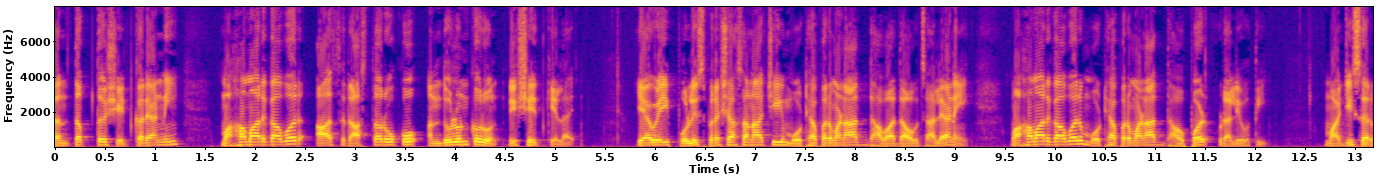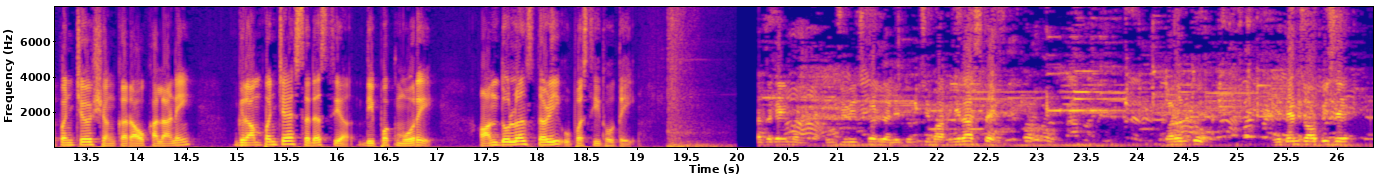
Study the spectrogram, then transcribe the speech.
संतप्त शेतकऱ्यांनी महामार्गावर आज रास्ता रोको आंदोलन करून निषेध केलाय. यावेळी पोलीस प्रशासनाची मोठ्या प्रमाणात धावाधाव झाल्याने महामार्गावर मोठ्या प्रमाणात धावपळ उडाली होती. माजी सरपंच शंकरराव खालाने ग्रामपंचायत सदस्य दीपक मोरे आंदोलनस्थळी उपस्थित होते. असं काही म्हणणं नाही. तुमची वीज कट झाली तुमची मागणी रास्त आहे. परंतु हे त्यांचं ऑफिस आहे.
